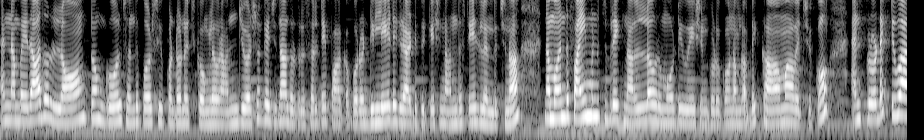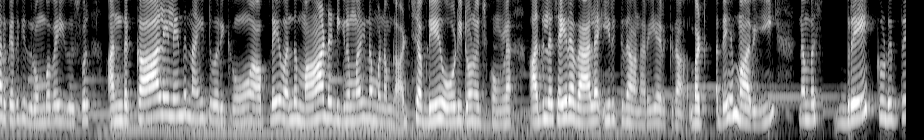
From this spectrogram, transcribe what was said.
அண்ட் நம்ம ஏதாவது ஒரு லாங் டேர்ம் கோல்ஸ் வந்து பர்சீவ் பண்ணுறோம்னு வச்சுக்கோங்களேன். ஒரு அஞ்சு வருஷம் கழிச்சு தான் அதோட ரிசல்ட்டே பார்க்க போகிறோம் டிலேடு கிராட்டிஃபிகேஷன் அந்த ஸ்டேஜில் இருந்துச்சுன்னா நம்ம வந்து ஃபைவ் மினிட்ஸ் பிரேக் நல்ல ஒரு மோட்டிவேஷன் கொடுக்கும். நம்மளை அப்படியே காமாக வச்சுக்கும். அண்ட் ப்ரொடக்டிவாக இருக்கிறதுக்கு இது ரொம்பவே யூஸ்ஃபுல் அந்த காலையிலேருந்து நைட் வரைக்கும் அப்படியே வந்து மாடடிக்கிற மாதிரி நம்ம நம்மளை அடிச்சு அப்படியே ஓடிட்டோன்னு வச்சுக்கோங்களேன். அதில் செய்கிற வேலை இருக்குதான் நிறைய இருக்குதான் பட் அதே மாதிரி நம்ம பிரேக் கொடுத்து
